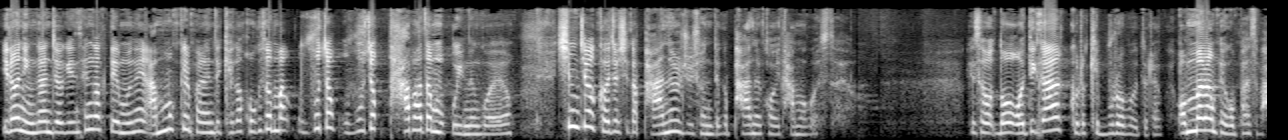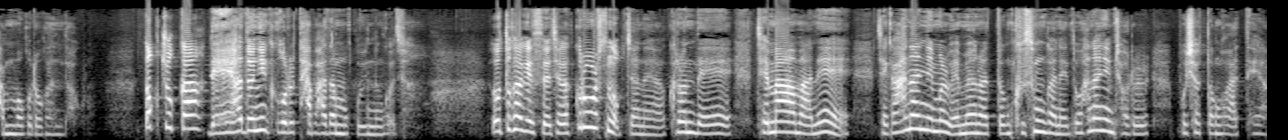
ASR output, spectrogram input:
이런 인간적인 생각 때문에 안 먹길 바랬는데 걔가 거기서 막 우구적 우구적 다 받아 먹고 있는 거예요. 심지어 그 아저씨가 반을 주셨는데 그 반을 거의 다 먹었어요. 그래서 너 어디가? 그렇게 물어보더라고요. 엄마랑 배고파서 밥 먹으러 간다고. 떡 줄까? 네 하더니 그거를 다 받아 먹고 있는 거죠. 어떡하겠어요? 제가 끌어올 수는 없잖아요. 그런데 제 마음 안에 제가 하나님을 외면했던 그 순간에도 하나님 저를 보셨던 것 같아요.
